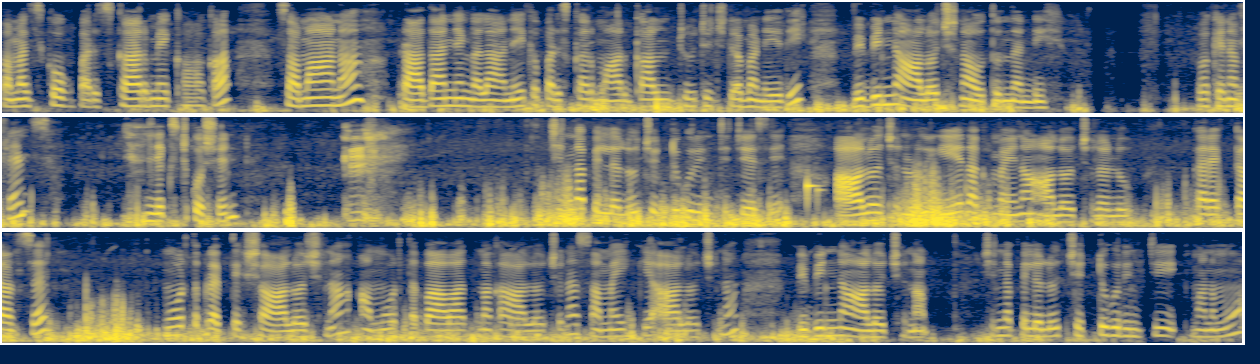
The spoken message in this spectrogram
సమస్యకు ఒక పరిష్కారమే కాక సమాన ప్రాధాన్యం గల అనేక పరిష్కార మార్గాలను సూచించడం అనేది విభిన్న ఆలోచన అవుతుందండి. ఓకేనా ఫ్రెండ్స్? నెక్స్ట్ క్వశ్చన్. చిన్నపిల్లలు చెట్టు గురించి చేసే ఆలోచనలు ఏ రకమైన ఆలోచనలు? Correct answer. మూర్త ప్రత్యక్ష ఆలోచన అమూర్త భావాత్మక ఆలోచన సమైక్య ఆలోచన విభిన్న ఆలోచన. చిన్నపిల్లలు చెట్టు గురించి మనము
